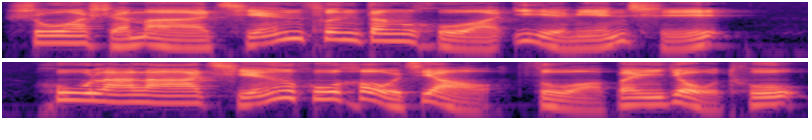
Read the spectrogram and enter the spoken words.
说什么前村灯火夜眠迟，呼啦啦前呼后叫，左奔右突。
